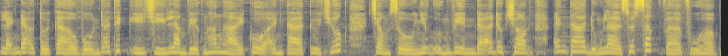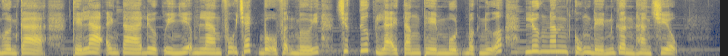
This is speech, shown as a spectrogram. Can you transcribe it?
Lãnh đạo tối cao vốn đã thích ý chí làm việc hăng hái của anh ta từ trước. Trong số những ứng viên đã được chọn, anh ta đúng là xuất sắc và phù hợp hơn cả. Thế là anh ta được ủy nhiệm làm phụ trách bộ phận mới, chức tước lại tăng thêm một bậc nữa, lương năm cũng đến gần hàng triệu.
